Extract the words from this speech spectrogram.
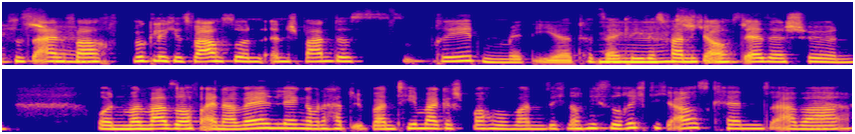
Es ist schön. einfach wirklich, es war auch so ein entspanntes Reden mit ihr tatsächlich. Mhm, das fand stimmt. ich auch sehr, sehr schön. Und man war so auf einer Wellenlänge, man hat über ein Thema gesprochen, wo man sich noch nicht so richtig auskennt, aber ja.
